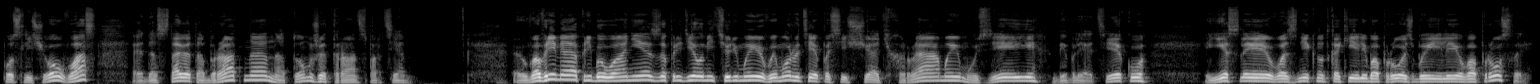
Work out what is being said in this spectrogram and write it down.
после чего вас доставят обратно на том же транспорте. Во время пребывания за пределами тюрьмы вы можете посещать храмы, музеи, библиотеку, если возникнут какие-либо просьбы или вопросы,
